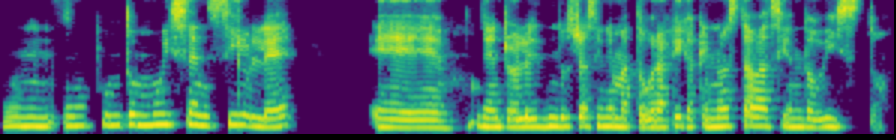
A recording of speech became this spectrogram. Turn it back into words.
un, un punto muy sensible eh, dentro de la industria cinematográfica que no estaba siendo visto.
